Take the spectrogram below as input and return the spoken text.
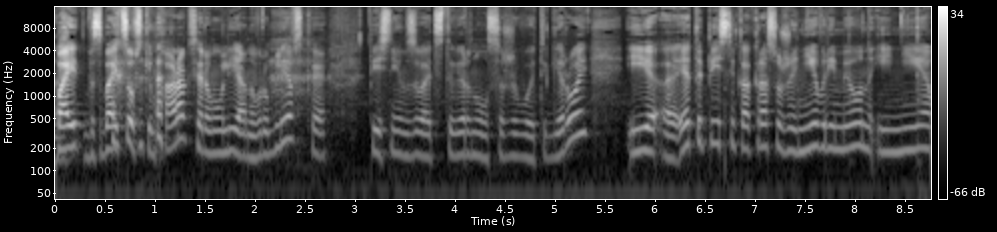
бой- с бойцовским характером Ульяна Врублевская. Песня называется «Ты вернулся, живой ты герой». И э, эта песня как раз уже не времен и не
